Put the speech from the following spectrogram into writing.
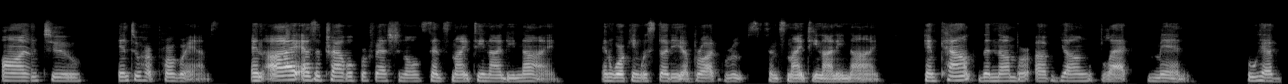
onto into her programs. And I, as a travel professional since 1999 and working with study abroad groups since 1999, can count the number of young Black men who have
